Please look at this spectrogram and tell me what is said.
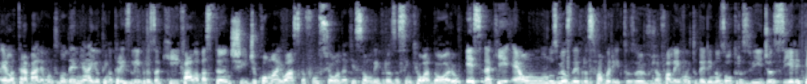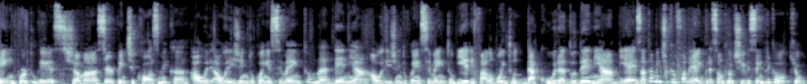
ela trabalha muito no DNA, e eu tenho três livros aqui, fala bastante de como a ayahuasca funciona, que são livros assim que eu adoro. Esse daqui é um dos meus livros favoritos. Eu já falei muito dele nos outros vídeos e ele tem em português chama Serpente Cósmica, a, a origem do conhecimento, né? DNA, a origem do conhecimento. E ele fala muito da cura do DNA. E é exatamente o que eu falei. A impressão que eu tive sempre que eu, que eu,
